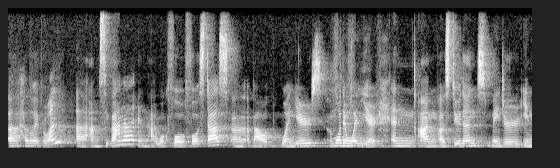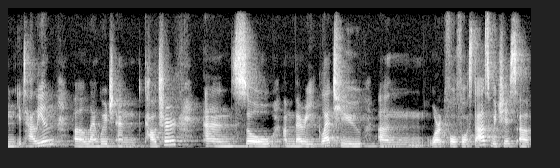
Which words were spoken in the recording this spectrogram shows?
Uh, hello everyone, uh, I'm Sivana and I work for Four Stars uh, about one years, more than one year and I'm a student major in Italian uh, language and culture and so I'm very glad to um, work for Four Stars which is a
